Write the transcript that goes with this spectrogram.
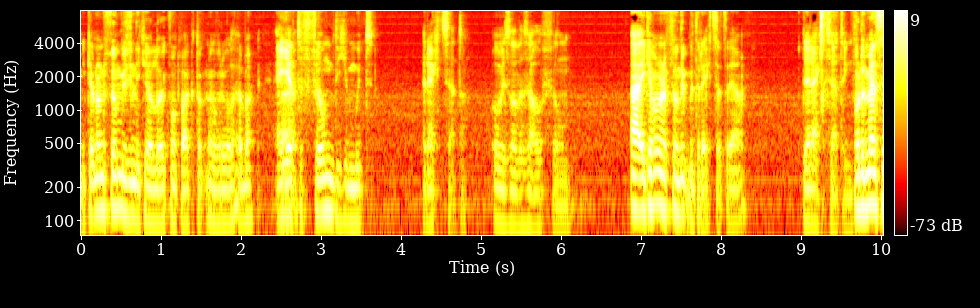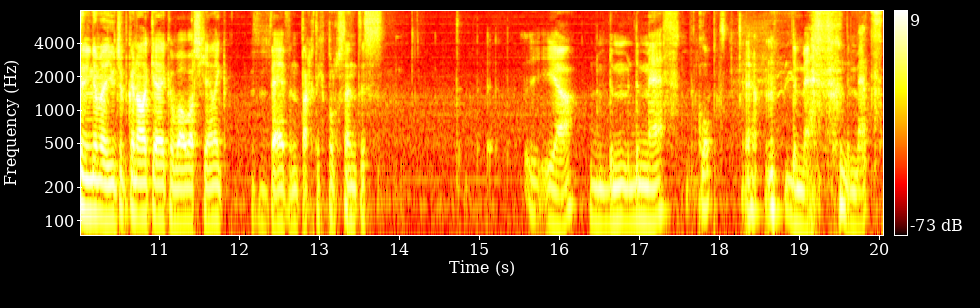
ik heb nog een film gezien die ik heel leuk vond, waar ik het ook nog over wil hebben. En je hebt de film die je moet rechtzetten. Of is dat dezelfde film? Ah, ik heb nog een film die ik moet rechtzetten, ja. De rechtzetting. Voor de mensen die naar mijn YouTube-kanaal kijken, wat waarschijnlijk 85% is. Ja, de, de math klopt. Ja. De math. De math.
